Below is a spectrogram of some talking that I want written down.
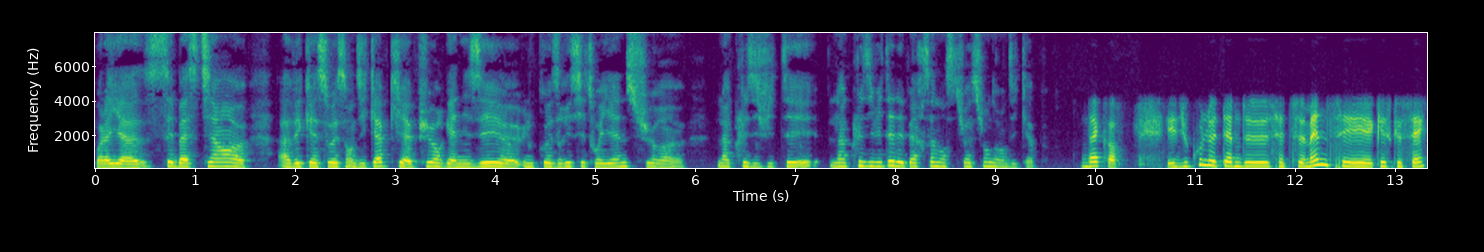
voilà, il y a Sébastien avec SOS Handicap qui a pu organiser une causerie citoyenne sur l'inclusivité, l'inclusivité des personnes en situation de handicap. D'accord. Et du coup, le thème de cette semaine, c'est qu'est-ce que c'est?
